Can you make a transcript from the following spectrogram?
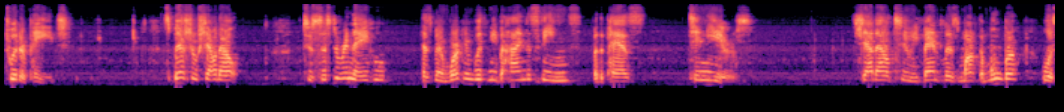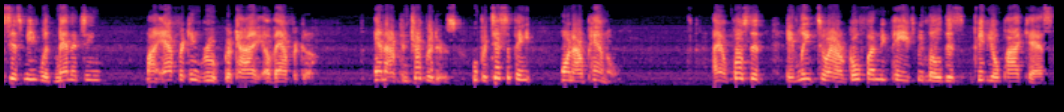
Twitter page. Special shout out to Sister Renee, who has been working with me behind the scenes for the past 10 years. Shout out to Evangelist Martha Mumba, who assists me with managing my African group, Grakai of Africa, and our contributors who participate on our panel. I have posted a link to our GoFundMe page below this video podcast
